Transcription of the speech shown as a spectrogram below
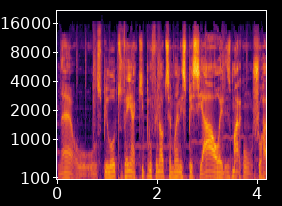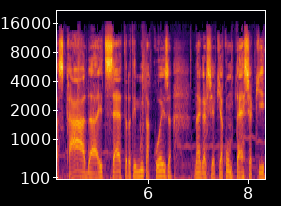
né? Os pilotos vêm aqui para um final de semana especial, eles marcam churrascada, etc. Tem muita coisa, né, Garcia, que acontece aqui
